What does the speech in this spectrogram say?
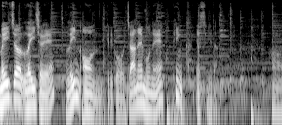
메이저 레이저의 Lean On 그리고 자넬 모네의 Pink였습니다. 어,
